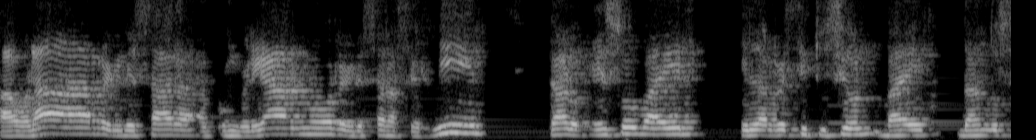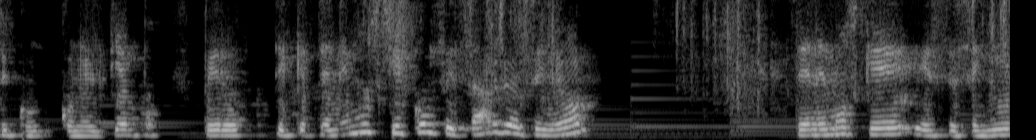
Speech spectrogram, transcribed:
A orar, regresar a, congregarnos, regresar a servir. Claro, eso va a ir y la restitución va a ir dándose con, con el tiempo. Pero de que tenemos que confesarle al Señor, tenemos que este, seguir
